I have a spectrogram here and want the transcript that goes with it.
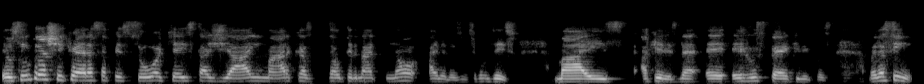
eu sempre achei que eu era essa pessoa que ia estagiar em marcas alternativas. Não, ai meu Deus, não sei como dizer isso. Mas aqueles, né? É, erros técnicos. Mas assim,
